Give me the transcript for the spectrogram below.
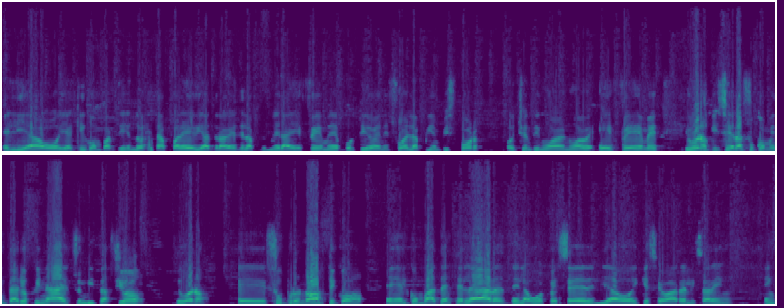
el día de hoy aquí compartiendo esta previa a través de la primera FM Deportiva de Venezuela, PNP Sport 899 FM. Y bueno, quisiera su comentario final, su invitación y bueno, eh, su pronóstico en el combate estelar de la UFC del día de hoy que se va a realizar en, en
